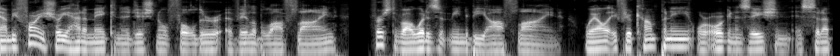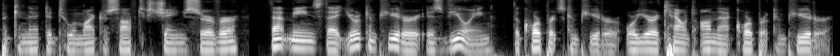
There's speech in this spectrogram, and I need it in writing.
Now before I show you how to make an additional folder available offline, first of all, what does it mean to be offline? Well, if your company or organization is set up and connected to a Microsoft Exchange server, that means that your computer is viewing the corporate's computer or your account on that corporate computer.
